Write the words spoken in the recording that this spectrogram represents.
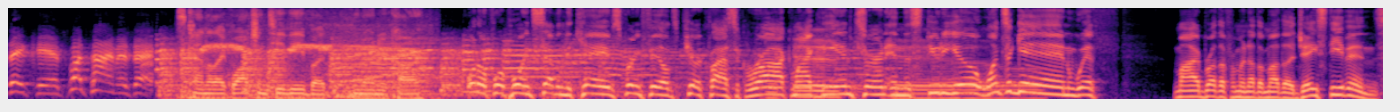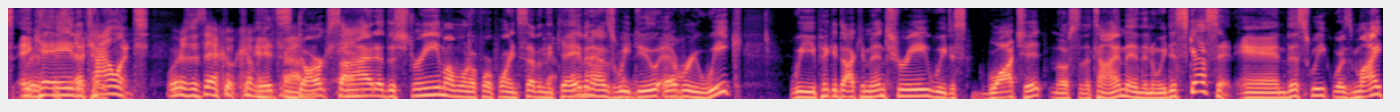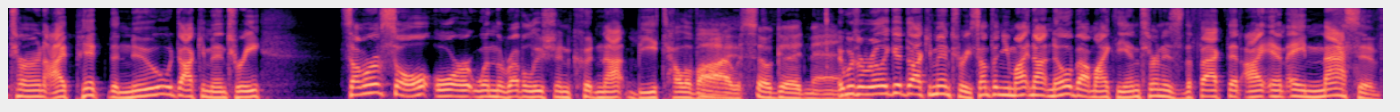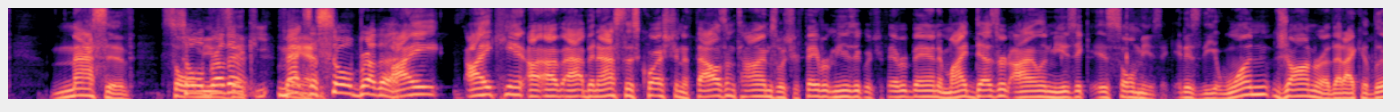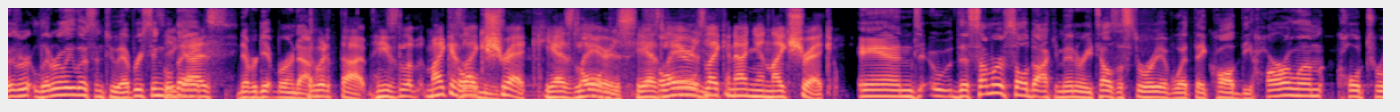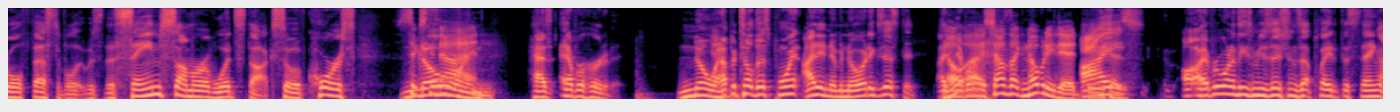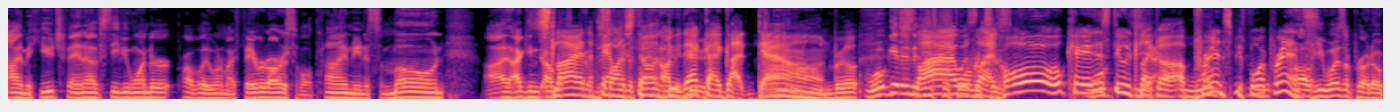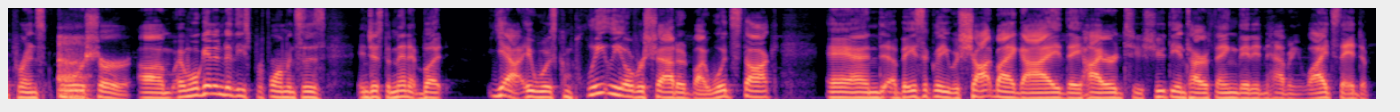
Say, kids, what time is it? It's kind of like watching TV, but you know, in your car. 104.7 The Cave, Springfield's pure classic rock. Mike, the intern, in the studio once again with my brother from another mother, Jay Stevens, aka this The echo? Talent. Where's this echo coming It's from? Dark Side of the Stream on 104.7 The Cave. And as we do every week, we pick a documentary, we just watch it most of the time, and then we discuss it. And this week was my turn. I picked the new documentary, Summer of Soul, or When the Revolution Could Not Be Oh, Televised. it was so good, man. It was a really good documentary. Something you might not know about Mike the Intern is the fact that I am a massive, massive soul, soul brother. fan. a soul brother. I I can't. I, I've, I've been asked this question a thousand times. What's your favorite music? What's your favorite band? And my desert island music is soul music. It is the one genre that I could liter- literally listen to every single See, day. guys, never get burned out. Who would have thought? He's li- Mike is Soul like music, Shrek. He has Soul layers. music. He has Soul layers music. like an onion, like Shrek. And the Summer of Soul documentary tells the story of what they called the Harlem Cultural Festival. It was the same summer of Woodstock. So, of course, no one has ever heard of it. No one. Up until this point, I didn't even know it existed. I No, never. uh, it sounds like nobody did. I Because uh, every one of these musicians that played at this thing, I'm a huge fan of. Stevie Wonder, probably one of my favorite artists of all time. Nina Simone. I, I can Sly I'm, and the Family Sly Stone, I dude, mean, that dude, guy got down, bro. We'll get into these Sly was like, oh, okay, this We'll- dude's like yeah, a, a we'll- prince before Prince. Oh, he was a proto prince for sure. Um, and we'll get into these performances in just a minute. But yeah, it was completely overshadowed by Woodstock. And uh, basically, it was shot by a guy they hired to shoot the entire thing. They didn't have any lights. They had to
